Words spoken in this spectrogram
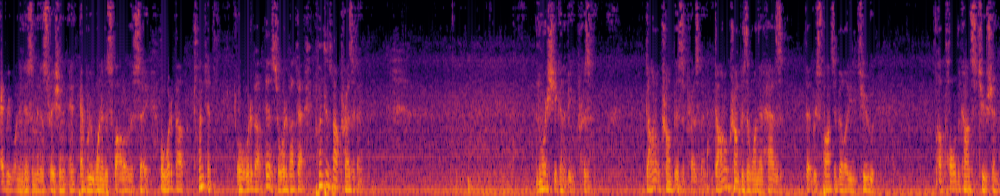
everyone in his administration and every one of his followers say, well, what about Clinton? Or what about this? Or what about that? Clinton's not president. nor is she going to be president. Donald Trump is the president. Donald Trump is the one that has the responsibility to uphold the Constitution,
